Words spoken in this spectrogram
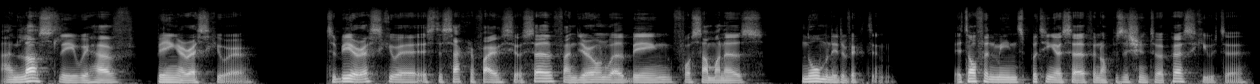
And lastly, we have being a rescuer. To be a rescuer is to sacrifice yourself and your own well being for someone else, normally the victim. It often means putting yourself in opposition to a persecutor,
